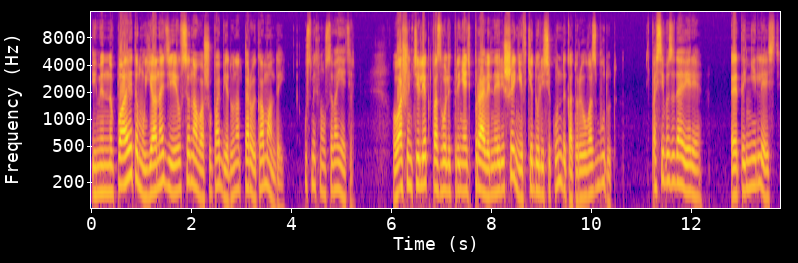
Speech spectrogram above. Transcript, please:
«Именно поэтому я надеялся на вашу победу над второй командой», усмехнулся воятель. «Ваш интеллект позволит принять правильное решение в те доли секунды, которые у вас будут. Спасибо за доверие. Это не лесть,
